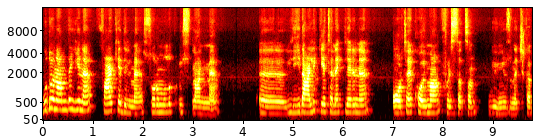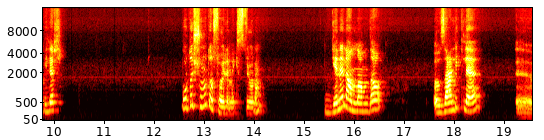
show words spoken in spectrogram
Bu dönemde yine fark edilme, sorumluluk üstlenme, e, liderlik yeteneklerini ortaya koyma fırsatın gün yüzüne çıkabilir. Burada şunu da söylemek istiyorum. Genel anlamda özellikle e,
